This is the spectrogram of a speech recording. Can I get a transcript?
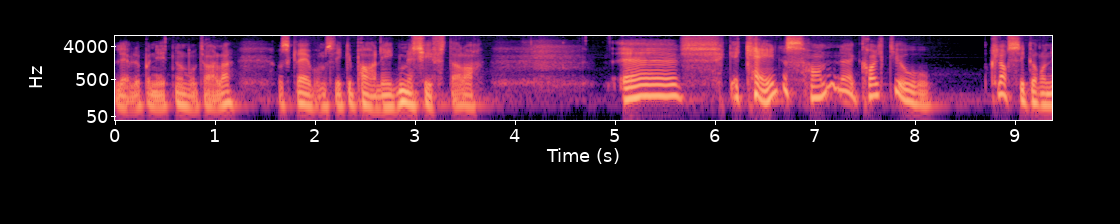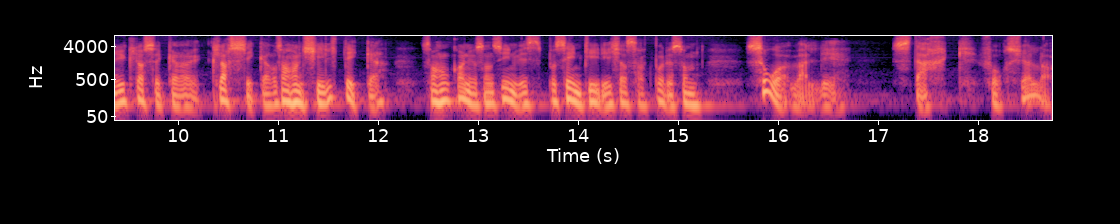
levde på 1900-tallet, og skrev om slike paradigmeskifter. da. Eh, Keynes han eh, kalte jo klassikere og nyklassikere klassikere. Altså han skilte ikke. Så han kan jo sannsynligvis på sin tid ikke ha sett på det som så veldig sterk forskjell, da.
